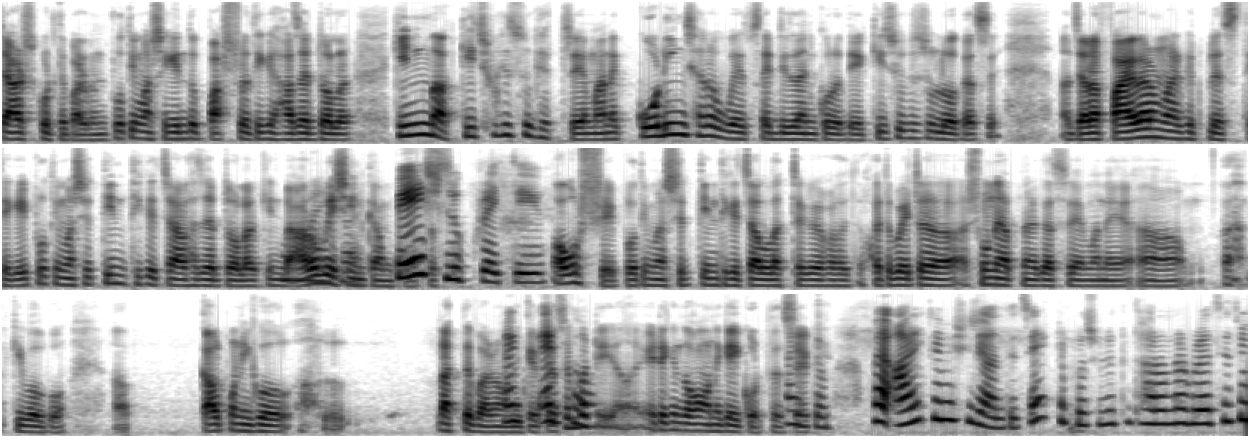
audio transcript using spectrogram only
চার্জ করতে পারবেন। প্রতি মাসে কিন্তু পাঁচশো থেকে হাজার ডলার কিংবা কিছু কিছু ক্ষেত্রে মানে কোডিং ছাড়াও ওয়েবসাইট ডিজাইন করে দিয়ে কিছু কিছু লোক আছে যারা ফাইবার মার্কেট প্লেস থেকে প্রতি মাসে তিন থেকে চার হাজার ডলার কিংবা Oh আরও বেশি ইনকাম বেশ লুক্রেটিভ অবশ্যই প্রতি মাসে তিন থেকে চার লাখ টাকা হয়তো বা এটা শুনে আপনার কাছে মানে কি বলব কাল্পনিক লাগতে পারে অনেকের কাছে বাট এটা কিন্তু অনেকেই করতেছে ভাই আরেকটা বিষয় জানতে চাই একটা প্রচলিত ধারণা রয়েছে যে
